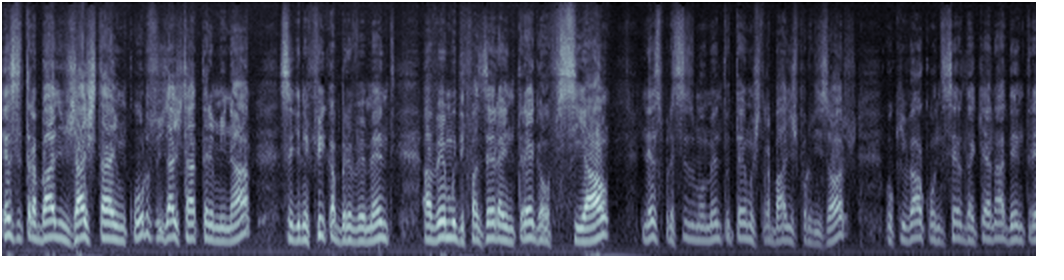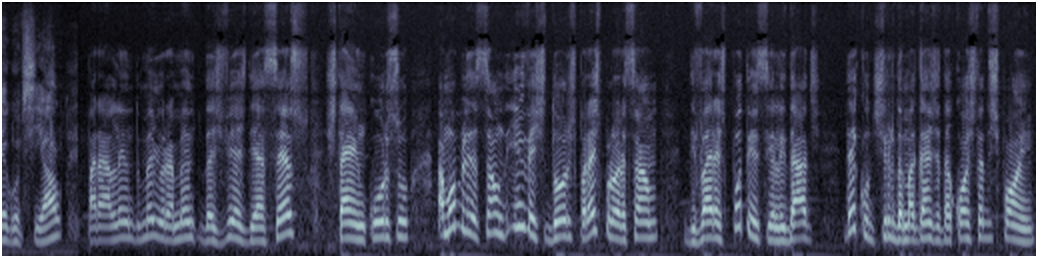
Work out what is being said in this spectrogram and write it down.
Esse trabalho já está em curso, já está a terminar. Significa brevemente havemos de fazer a entrega oficial. Nesse preciso momento temos trabalhos provisórios. O que vai acontecer daqui a nada é entrega oficial. Para além do melhoramento das vias de acesso, está em curso a mobilização de investidores para a exploração de várias potencialidades de que o Distrito da Maganja da Costa dispõe.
